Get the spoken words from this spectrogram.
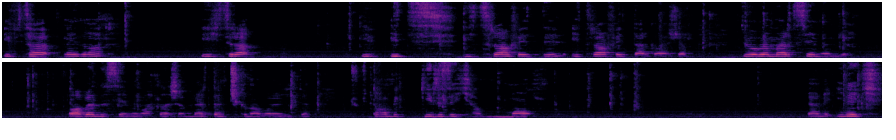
ifta neydi lan? İftira it, it, itiraf etti. itiraf etti arkadaşlar. Diyor ben Mert'i sevmiyorum diyor. Aa ben de sevmiyorum arkadaşlar. Mert'ten çıkın abonelikten. Çünkü tam bir geri zekalı mal. Yani inek.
